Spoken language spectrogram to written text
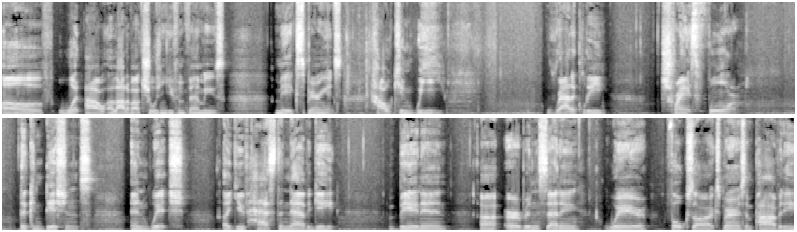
of what our a lot of our children, youth, and families may experience. How can we radically transform the conditions in which a youth has to navigate being in uh, urban setting where folks are experiencing poverty,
